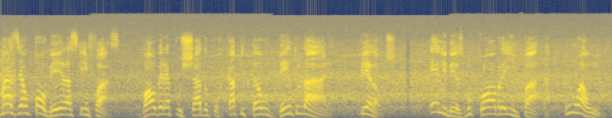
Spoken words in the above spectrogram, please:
Mas é o Palmeiras quem faz. Valber é puxado por capitão dentro da área. Pênalti. Ele mesmo cobra e empata. 1 a 1.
